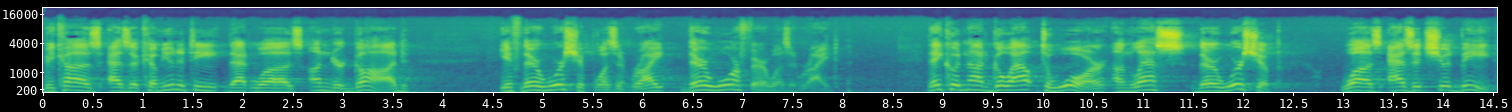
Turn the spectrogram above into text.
Because as a community that was under God, if their worship wasn't right, their warfare wasn't right. They could not go out to war unless their worship was as it should be.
